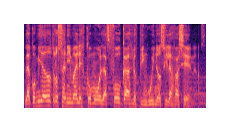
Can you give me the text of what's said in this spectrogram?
la comida de otros animales como las focas, los pingüinos y las ballenas.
